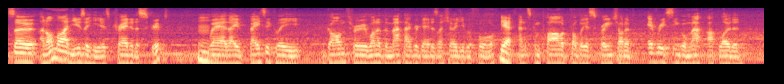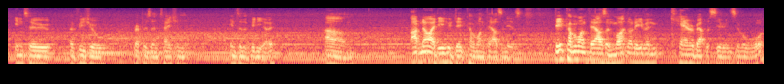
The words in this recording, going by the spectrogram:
So an online user here has created a script Hmm. where they've basically gone through one of the map aggregators I showed you before. Yeah. And it's compiled probably a screenshot of every single map uploaded into a visual representation into the video. Um, I've no idea who Deepcover 1000 is. Deep Cover 1000 might not even care about the Syrian civil war.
